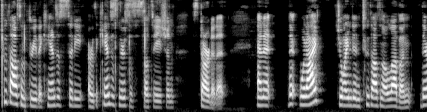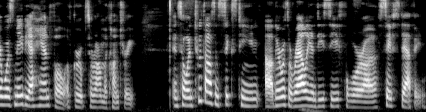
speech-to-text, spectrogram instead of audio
2003, the Kansas City or the Kansas Nurses Association started it. And it, when I joined in 2011, there was maybe a handful of groups around the country. And so in 2016, uh, there was a rally in DC for uh, safe staffing.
